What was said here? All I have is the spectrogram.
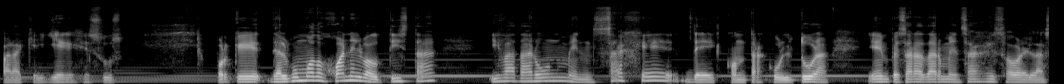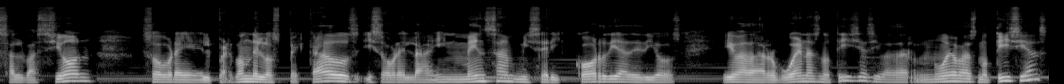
para que llegue Jesús. Porque de algún modo Juan el Bautista iba a dar un mensaje de contracultura, iba a empezar a dar mensajes sobre la salvación, sobre el perdón de los pecados y sobre la inmensa misericordia de Dios. Iba a dar buenas noticias, iba a dar nuevas noticias,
